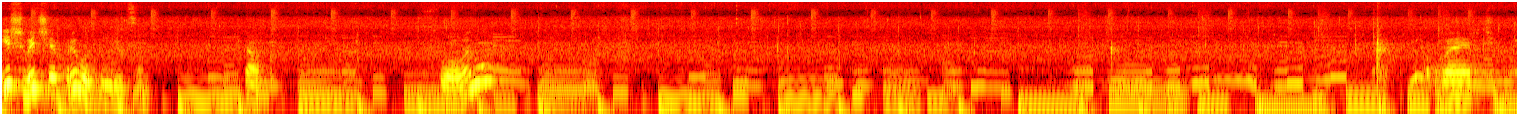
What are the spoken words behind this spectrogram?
і швидше приготується. Так, солимо. Перчимо.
